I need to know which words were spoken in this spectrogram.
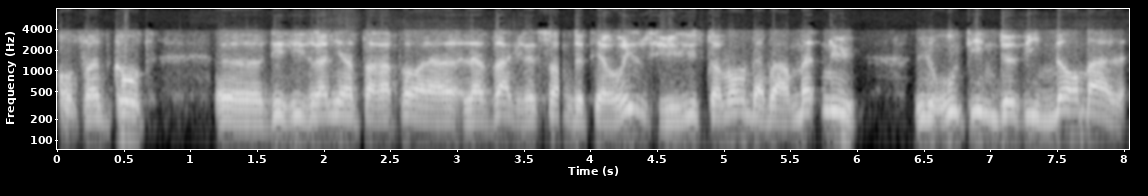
en fin de compte, euh, des Israéliens par rapport à la, vague récente de terrorisme, c'est justement d'avoir maintenu une routine de vie normale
